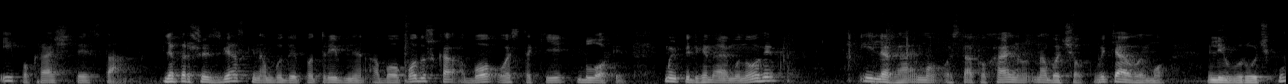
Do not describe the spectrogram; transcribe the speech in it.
і покращити стан. Для першої зв'язки нам буде потрібна або подушка, або ось такі блоки. Ми підгинаємо ноги і лягаємо ось так охайно на бочок. Витягуємо ліву ручку,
